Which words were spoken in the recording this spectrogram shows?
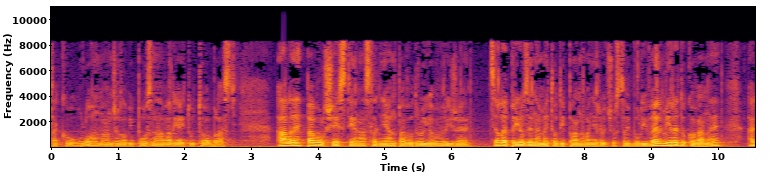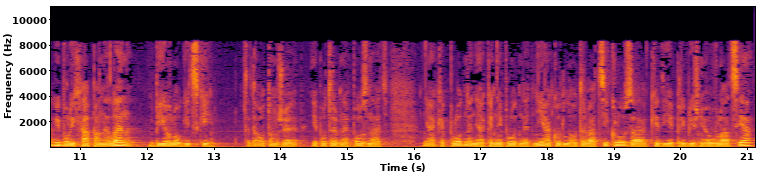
takou úlohou manžela, aby poznávali aj túto oblasť. Ale Pavol VI a následne Jan Pavol II hovorí, že celé prirodzené metódy plánovania rodičovstva by boli veľmi redukované, ak by boli chápané len biologicky. Teda o tom, že je potrebné poznať nejaké plodné, nejaké neplodné dni, ako dlho trvá cyklus a kedy je približne ovulácia.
